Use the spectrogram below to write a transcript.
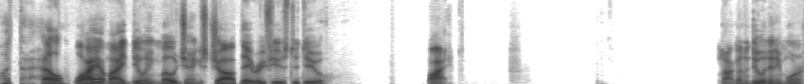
"What the hell? Why am I doing Mojang's job? They refuse to do. Why? Not gonna do it anymore."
